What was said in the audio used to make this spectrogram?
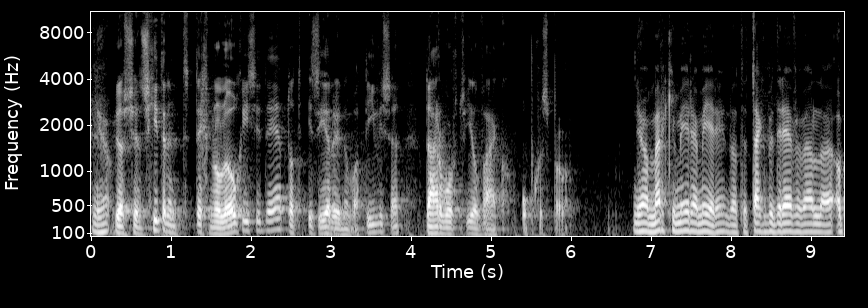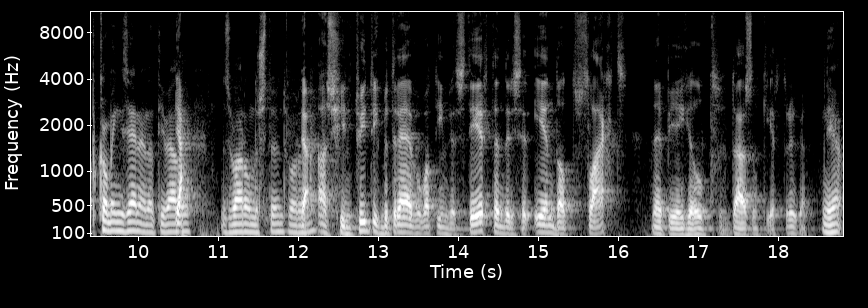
Ja. Dus als je een schitterend technologisch idee hebt, dat zeer innovatief is, hè, daar wordt heel vaak opgesprongen. Ja, merk je meer en meer, hè, dat de techbedrijven wel uh, upcoming zijn en dat die wel ja. zwaar ondersteund worden. Ja, als je in twintig bedrijven wat investeert en er is er één dat slaagt, dan heb je je geld duizend keer terug. Hè. Ja.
